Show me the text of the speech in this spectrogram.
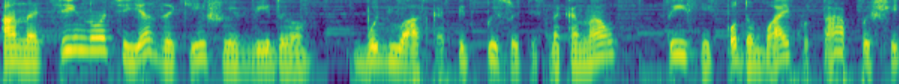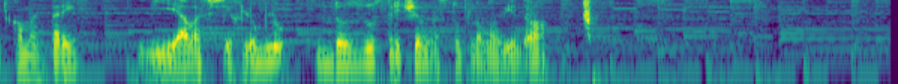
А на цій ноті я закінчую відео. Будь ласка, підписуйтесь на канал, тисніть вподобайку та пишіть коментарі. Я вас всіх люблю. До зустрічі в наступному відео.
